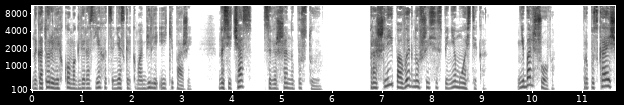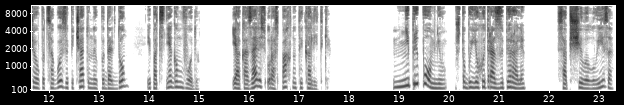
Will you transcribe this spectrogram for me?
на которой легко могли разъехаться несколько мобилей и экипажей, но сейчас совершенно пустую прошли по выгнувшейся спине мостика, небольшого, пропускающего под собой запечатанную подо льдом и под снегом воду, и оказались у распахнутой калитки. «Не припомню, чтобы ее хоть раз запирали», — сообщила Луиза,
